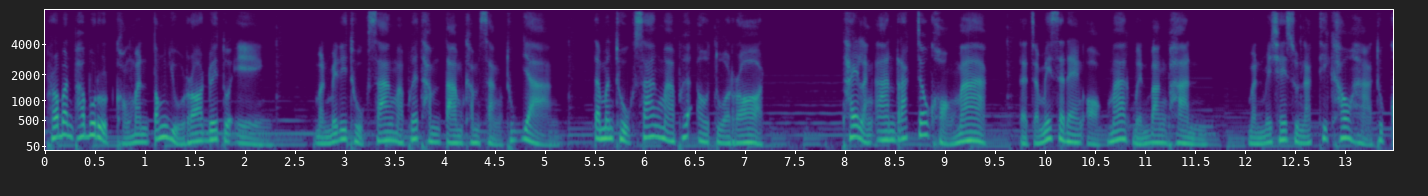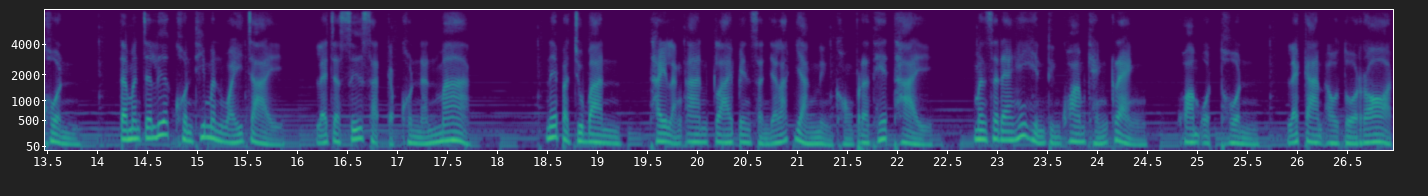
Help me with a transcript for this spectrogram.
เพราะบรรพบุรุษของมันต้องอยู่รอดด้วยตัวเอง มันไม่ได้ถูกสร้างมาเพื่อทำตามคำสั่งทุกอย่าง แต่มันถูกสร้างมาเพื่อเอาตัวรอด ไทหลังอานรักเจ้าของมาก แต่จะไม่แสดงออกมากเหมือนบางพันธุ์มันไม่ใช่สุนัขที่เข้าหาทุกคน แต่มันจะเลือกคนที่มันไว้ใจ และจะซื่อสัตย์กับคนนั้นมาก ในปัจจุบัน ไทยหลังอานกลายเป็นสัญลักษณ์อย่างหนึ่งของประเทศไทย มันแสดงให้เห็นถึงความแข็งแกร่ง ความอดทน และการเอาตัวรอด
